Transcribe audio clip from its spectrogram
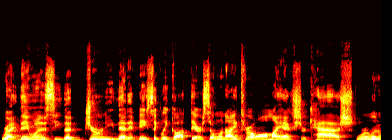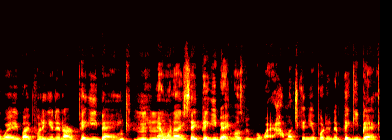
Right. They want to see the journey that it basically got there. So when I throw all my extra cash, squirrel it away by putting it in our piggy bank. Mhm. And when I say piggy bank, most people go, "Why, how much can you put in a piggy bank?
